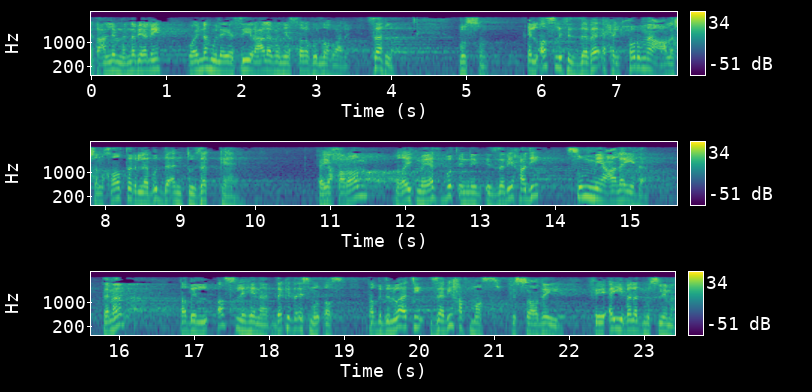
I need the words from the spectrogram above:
اتعلمنا النبي قال إيه وإنه لا يسير على من يسره الله عليه. سهلة. بصوا الأصل في الذبائح الحرمة علشان خاطر لابد أن تزكى. فهي حرام لغاية ما يثبت إن الذبيحة دي سمي عليها. تمام؟ طب الأصل هنا ده كده اسمه الأصل. طب دلوقتي ذبيحة في مصر في السعودية في أي بلد مسلمة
